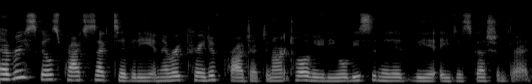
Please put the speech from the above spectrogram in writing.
Every skills practice activity and every creative project in ART 1280 will be submitted via a discussion thread.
